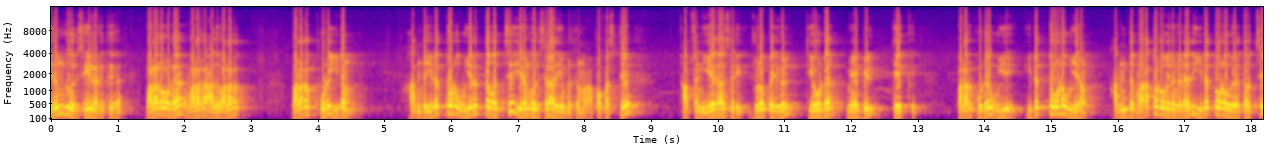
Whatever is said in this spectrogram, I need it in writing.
இறங்கு வரிசையில் அடுக்குக. வளரோட வளர அது வளர வளரக்கூட இடம். அந்த இடத்தோட உயரத்தை வச்சு இறங்கு வரிசையில் அதிகப்படுத்தணுமா? அப்போ ஃபஸ்ட்டு ஆப்ஷன் ஏ தான் சரி. ஜுனப்பயிர்கள் தியோடர் மேபிள் தேக்கு. வளரக்கூடிய உய இடத்தோட உயரம். அந்த மரத்தோட உயரம் கிடையாது இடத்தோட உயரத்தை வச்சு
